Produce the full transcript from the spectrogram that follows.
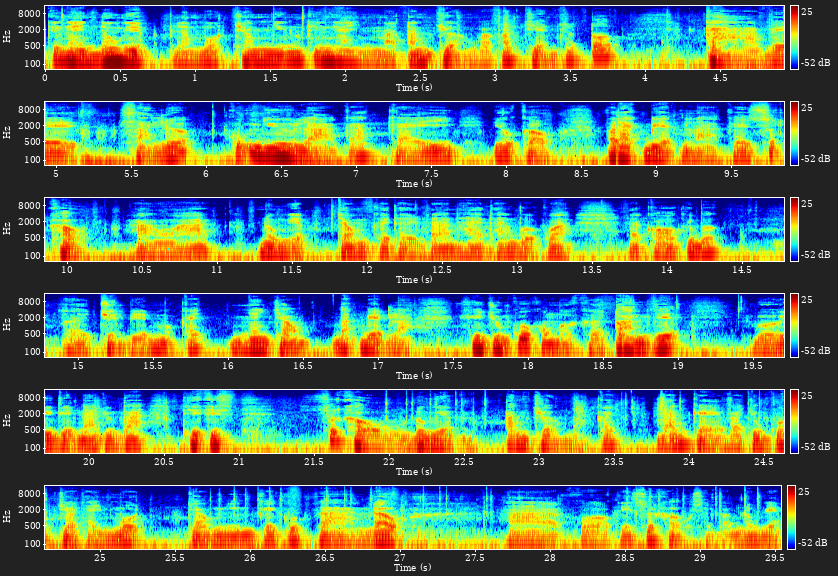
cái ngành nông nghiệp là một trong những cái ngành mà tăng trưởng và phát triển rất tốt cả về sản lượng cũng như là các cái yêu cầu và đặc biệt là cái xuất khẩu hàng hóa nông nghiệp trong cái thời gian 2 tháng vừa qua đã có cái bước uh, chuyển biến một cách nhanh chóng. Đặc biệt là khi Trung Quốc có mở cửa toàn diện với Việt Nam chúng ta thì cái xuất khẩu nông nghiệp tăng trưởng một cách đáng kể và Trung Quốc trở thành một trong những cái quốc gia hàng đầu à, của cái xuất khẩu sản phẩm nông nghiệp.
